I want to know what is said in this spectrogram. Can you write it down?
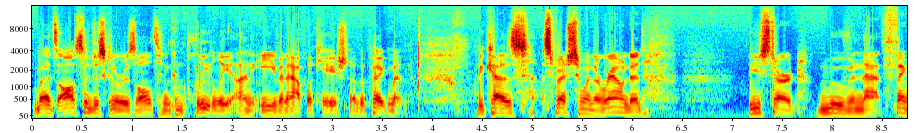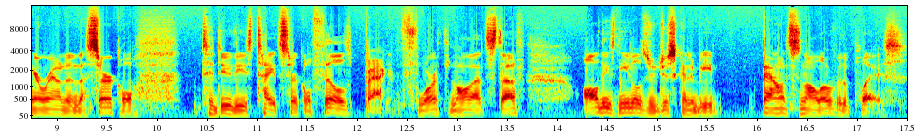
but it's also just going to result in completely uneven application of the pigment because especially when they're rounded, you start moving that thing around in a circle to do these tight circle fills back and forth and all that stuff, all these needles are just going to be bouncing all over the place,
